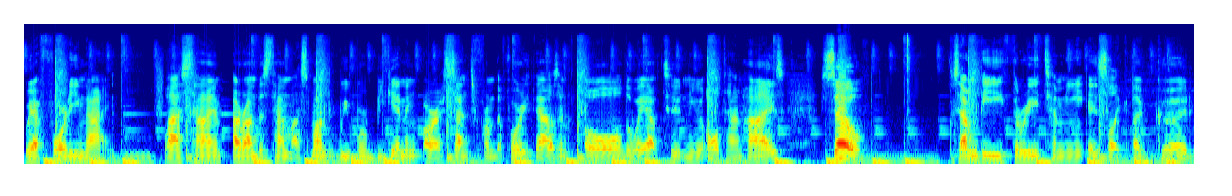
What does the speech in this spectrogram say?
we have 49. Last time, around this time last month, we were beginning our ascent from the 40,000 all the way up to new all time highs. So, 73 to me is like a good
